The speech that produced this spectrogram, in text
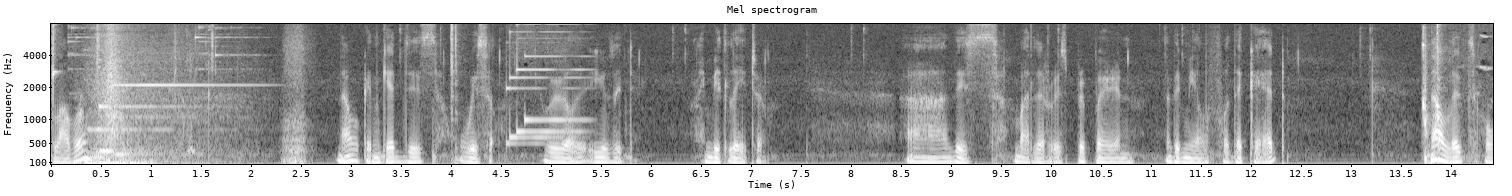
flower. Now we can get this whistle. We will use it a bit later. Uh, this butler is preparing the meal for the cat. Now let's go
